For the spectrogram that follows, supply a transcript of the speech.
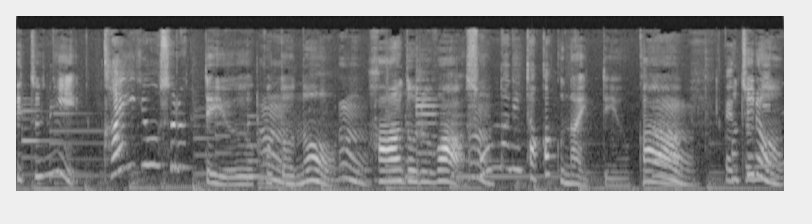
別に開業するっていうことのうんハードルはそんなに高くないっていうか、うん。もちろん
